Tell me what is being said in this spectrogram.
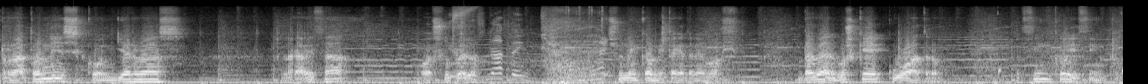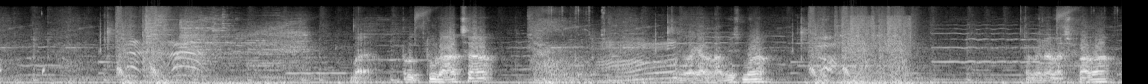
ratones con hierbas en la cabeza o su pelo. Es una incógnita que tenemos. Rabia del bosque 4. 5 y 5. Vale, ruptura hacha. Vamos a sacar la misma. También a la espada.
